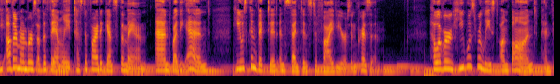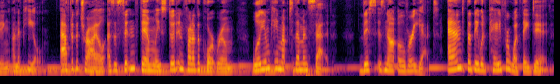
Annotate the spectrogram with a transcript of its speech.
The other members of the family testified against the man, and by the end, he was convicted and sentenced to five years in prison. However, he was released on bond pending an appeal. After the trial, as the Sitton family stood in front of the courtroom, William came up to them and said, This is not over yet, and that they would pay for what they did.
